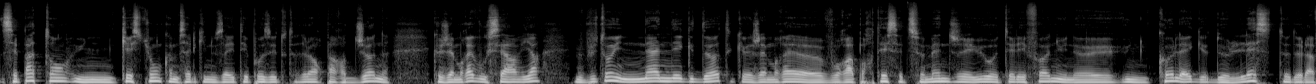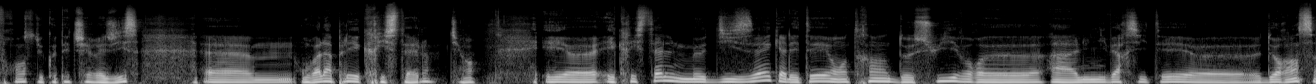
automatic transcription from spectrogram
c'est pas tant une question comme celle qui nous a été posée tout à l'heure par John que j'aimerais vous servir, mais plutôt une anecdote que j'aimerais euh, vous rapporter. Cette semaine, j'ai eu au téléphone une, une collègue de l'Est de la France, du côté de chez Régis. Euh, on va l'appeler Christelle, tiens. Et, euh, Christelle me disait qu'elle était en train de suivre euh, à l'université euh, de Reims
